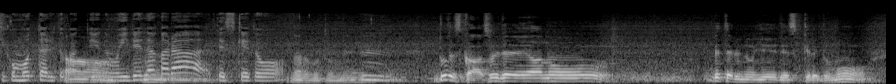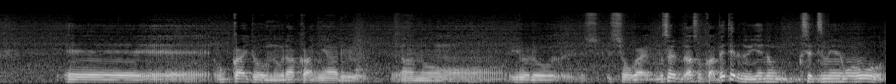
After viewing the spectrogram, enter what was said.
きこもったりとかっていうのも入れながらですけど。なるほどね、うんどうですか？それであのベテルの家ですけれども、えー北海道の浦川にあるあのいろいろ障害それあそうかベテルの家の説明を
